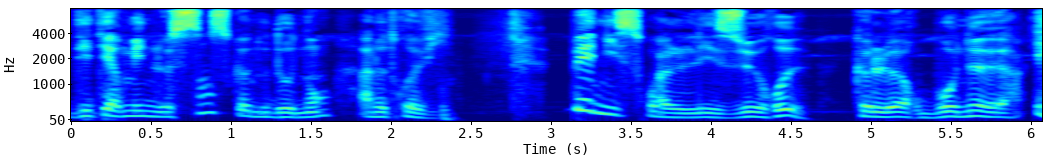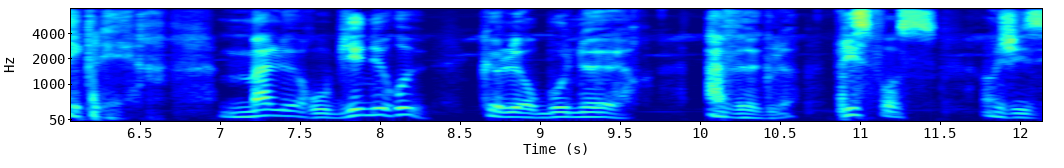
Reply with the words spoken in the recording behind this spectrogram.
détermine le sens que nous donnons à notre vie. Bénis soient les heureux que leur bonheur éclaire. Malheur aux bienheureux que leur bonheur aveugle. Plus en Jésus.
